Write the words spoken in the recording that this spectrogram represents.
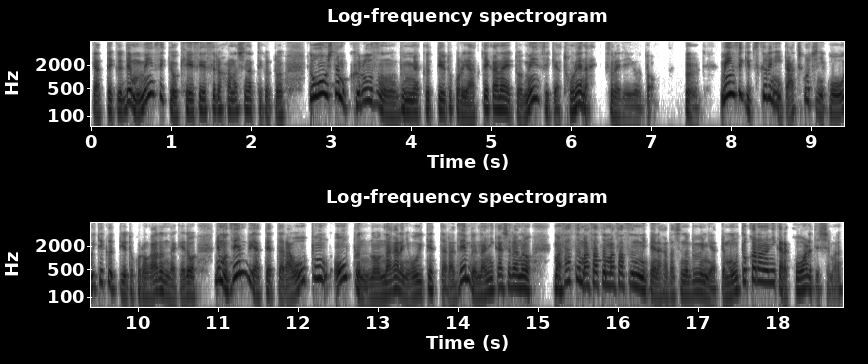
やっていく。でも、面積を形成する話になってくると、どうしてもクローズの文脈っていうところをやっていかないと、面積は取れない。それで言うと。うん。面積作りに行ってあちこちにこう置いていくっていうところがあるんだけど、でも全部やってったら、オープン、オープンの流れに置いてったら、全部何かしらの摩擦、摩擦、摩擦みたいな形の部分にあって、元から何から壊れてしまう。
